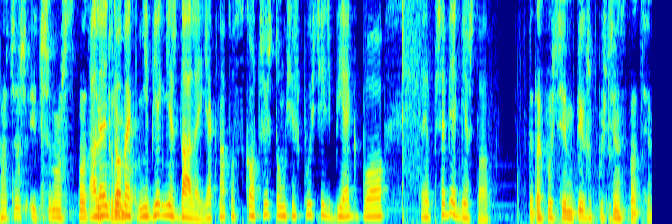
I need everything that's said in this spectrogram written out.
Patrzysz i trzymasz spację. Ale którą- Tomek, nie biegniesz dalej. Jak na to skoczysz, to musisz puścić bieg, bo y, przebiegniesz to. Ja tak puściłem bieg, że puściłem spację.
